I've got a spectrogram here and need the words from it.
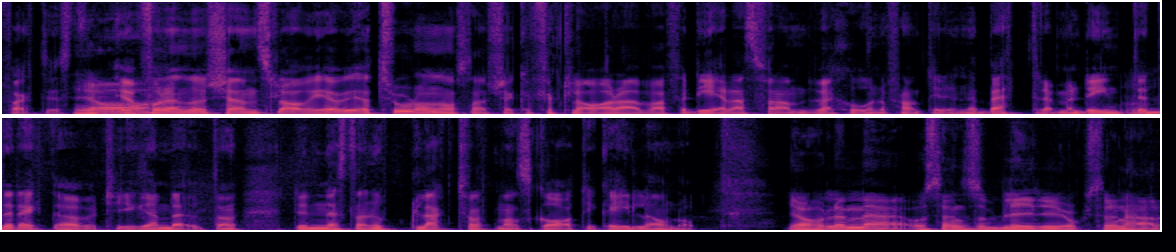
faktiskt. Ja. Jag får ändå en känsla av, jag, jag tror de någonstans försöker förklara varför deras fram, version av framtiden är bättre, men det är Mm. inte direkt övertygande, utan det är nästan upplagt för att man ska tycka illa om dem. Jag håller med. Och sen så blir det ju också den här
